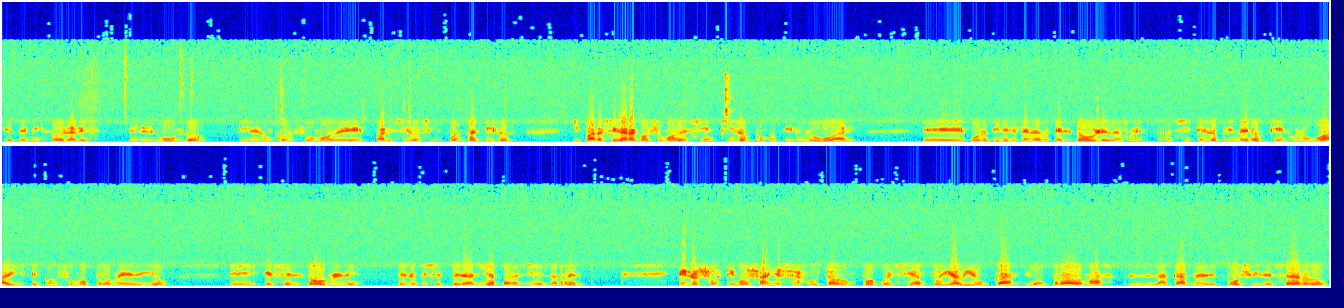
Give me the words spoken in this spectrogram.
17 mil dólares en el mundo, tienen un consumo de parecido a 50 kilos, y para llegar a consumo de 100 kilos como tiene Uruguay, eh, uno tiene que tener el doble de renta. Así que lo primero es que en Uruguay el consumo promedio eh, es el doble de lo que se esperaría para el nivel de renta. En los últimos años se ha ajustado un poco, es cierto, y ha habido un cambio. Ha entrado más la carne de pollo y de cerdo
